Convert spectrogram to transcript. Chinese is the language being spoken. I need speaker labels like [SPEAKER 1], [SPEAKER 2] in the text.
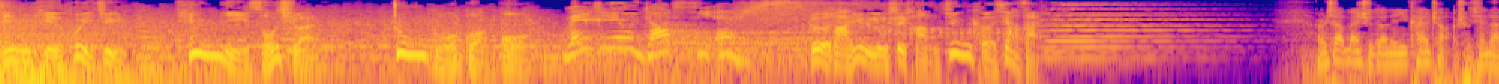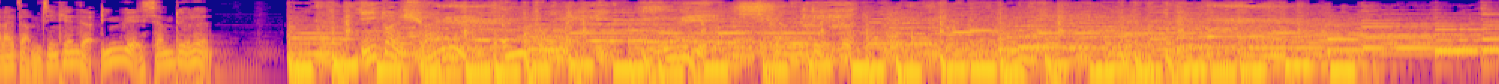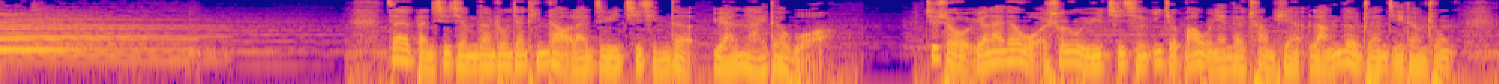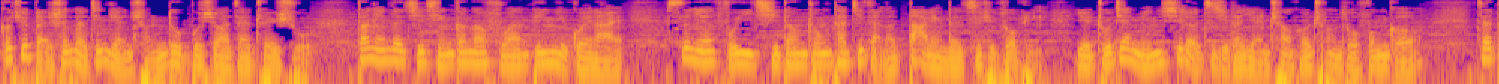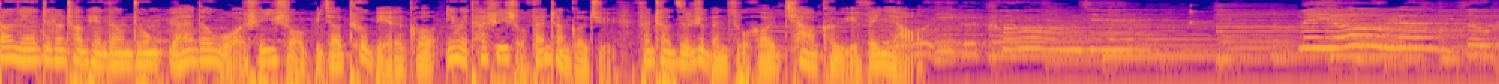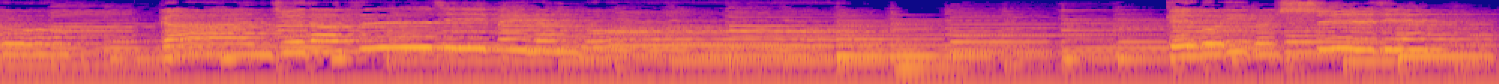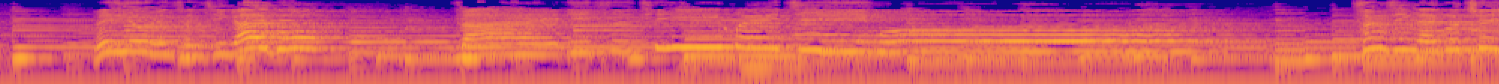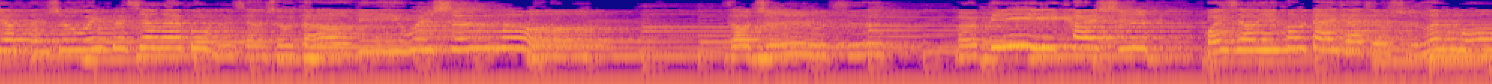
[SPEAKER 1] 精品汇聚，听你所选，中国广播。
[SPEAKER 2] radio.dot.cn，
[SPEAKER 1] 各大应用市场均可下载。
[SPEAKER 3] 而下半时段的一开场，首先带来咱们今天的音乐相对论。
[SPEAKER 4] 一段旋律，N 种
[SPEAKER 3] 在本期节目当中，将听到来自于齐秦的《原来的我》。这首《原来的我》收录于齐秦1985年的唱片《狼》的专辑当中。歌曲本身的经典程度不需要再赘述。当年的齐秦刚刚服完兵役归来，四年服役期当中，他积攒了大量的词曲作品，也逐渐明晰了自己的演唱和创作风格。在当年这张唱片当中，《原来的我》是一首比较特别的歌，因为它是一首翻唱歌曲，翻唱自日本组合恰克与飞鸟。
[SPEAKER 5] 曾经爱过，再一次体会寂寞。曾经爱过却要分手，为何相爱不能相守？到底为什么？早知如此，何必开始？欢笑以后代价就是冷漠。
